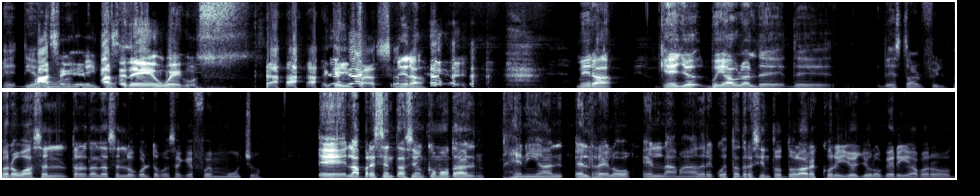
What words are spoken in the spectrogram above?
Eh, uno en Pase, Game Pass. pase de juegos. Game Pass. Mira, mira, que yo voy a hablar de, de, de Starfield, pero voy a hacer, tratar de hacerlo corto, porque sé que fue mucho. Eh, la presentación como tal, genial. El reloj en la madre cuesta 300 dólares, Corillo. Yo lo quería, pero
